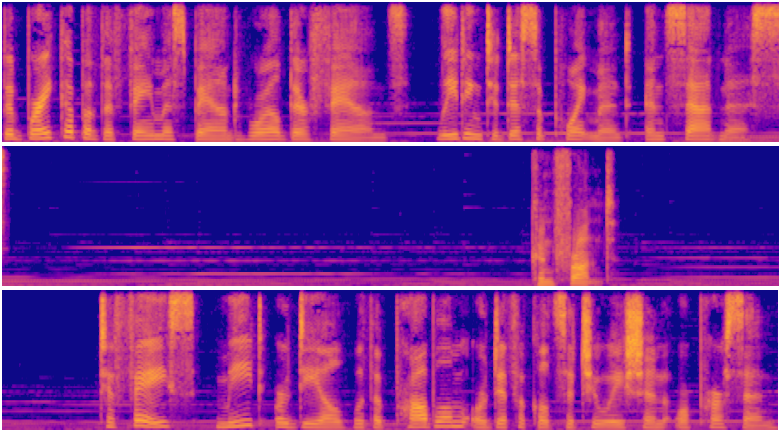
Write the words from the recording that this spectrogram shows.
The breakup of the famous band roiled their fans, leading to disappointment and sadness. Confront. To face, meet, or deal with a problem or difficult situation or person.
